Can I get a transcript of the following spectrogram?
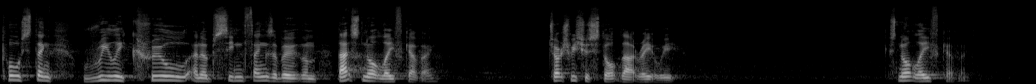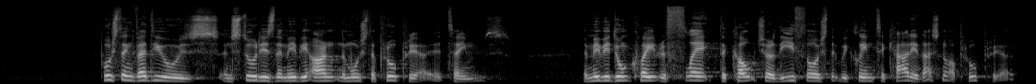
posting really cruel and obscene things about them, that's not life giving. Church, we should stop that right away. It's not life giving. Posting videos and stories that maybe aren't the most appropriate at times, that maybe don't quite reflect the culture, the ethos that we claim to carry, that's not appropriate.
